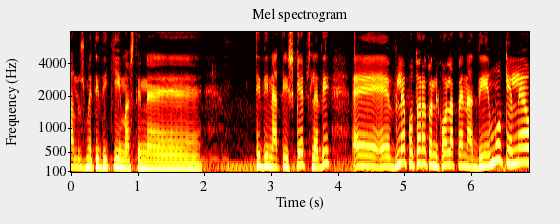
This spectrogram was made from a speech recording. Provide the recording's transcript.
άλλους με τη δική μας την. Ε, τη δυνατή σκέψη. Δηλαδή, ε, ε, βλέπω τώρα τον Νικόλα απέναντί μου και λέω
